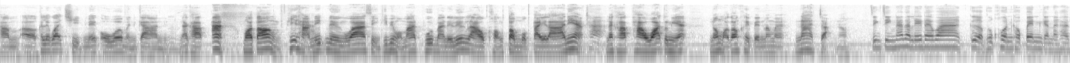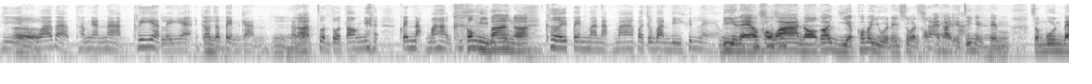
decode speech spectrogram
ทำเอ่อเขาเรียกว่าฉีด make over เหมือนกันนะครับอะหมอต้องพี่ถามนิดนึงว่าสิ่งที่พี่หมอมาศพูดมาในเรื่องราวของต่อมหมวกไตล้าเนี่ยค่ะ นะครับภาวะตรงเนี้ยน้องหมอต้องเคยเป็นบ้างไหมน่าจะเนาะ จริง ๆ น่าจะเรียกได้ว่าเกือบทุกคนเขาเป็นกันนะคะพี่ เออเพราะว่าแบบทำงานหนักเครียดอะไรเงี้ยก็จะเป็นกันอืมสำหรับส่วนตัวต้องเนี่ย เป็นหนักมาก ก็มีบ้างเนาะเคยเป็นมาหนักมากปัจจุบันดีขึ้นแล้ว ดีแล้ว เพราะว่าน้องก็เหยียบเข้ามาอยู่ในส่วนของ ใช่ anti ค่ะ aging อย่างเต็มสมบูรณ์แบ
